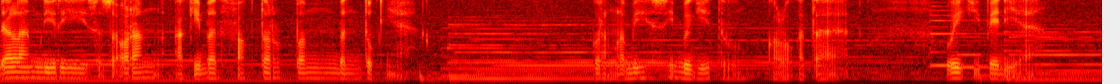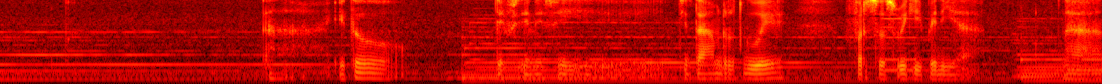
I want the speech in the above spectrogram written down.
dalam diri seseorang akibat faktor pembentuknya kurang lebih sih begitu kalau kata Wikipedia. Uh, itu definisi cinta menurut gue versus Wikipedia. Nah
